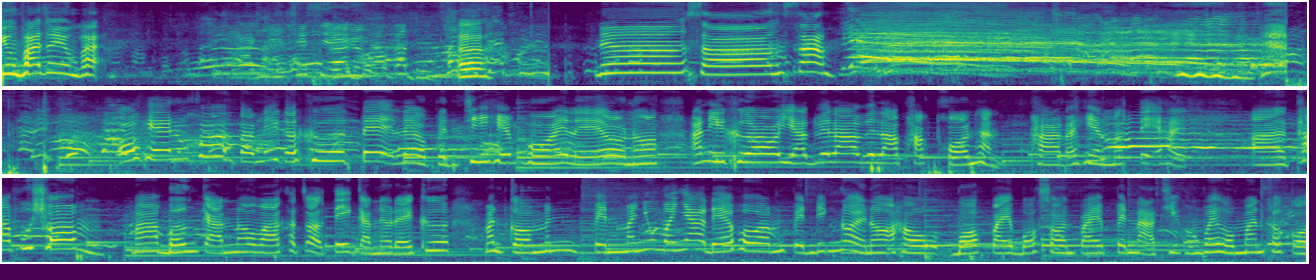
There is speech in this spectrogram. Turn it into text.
ยุงพระจะยุงพระเออหนึ่งสองสามโอเคทุกคนตอนนี้ก็คือเตะแล้วเป็นที่เฮฟฮ้อยแล้วเนาะอันนี้คือเอายัดเวลาเวลาพักพรหันพานักเรียนมาเตะให้ อ่าถ้าผู้ชมมาเบิ่งกันเนาะว่าเขาเจาะเตะกันแนวใดคือ มันก็มันเป็นมายุ่งมายากเด้เพราะว่ามันเป็นเด็กน้อยเนาะเฮาบอกไปบอกสอนไปเป็นหน้าที่ของไปของมันเขาก็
